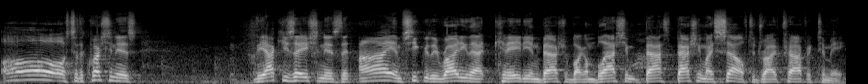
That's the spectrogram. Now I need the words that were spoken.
Oh, so the question is, the accusation is that I am secretly writing that Canadian bashing blog. I'm bashing, bash, bashing myself to drive traffic to me.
